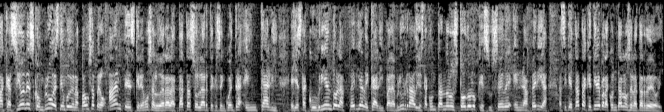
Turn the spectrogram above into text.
vacaciones con Blue, es tiempo de una pausa, pero antes queremos saludar a la Tata Solarte que se encuentra en Cali. Ella está cubriendo la feria de Cali para Blue Radio, está contándonos todo lo que sucede en la feria. Así que Tata, ¿qué tiene para contarnos en la tarde de hoy?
